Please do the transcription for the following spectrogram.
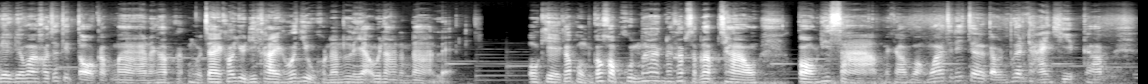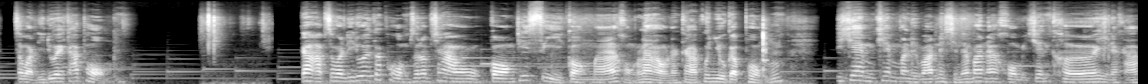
เรียกได้ว่าเขาจะติดต่อกลับมานะครับ หัวใจเขาอยู่ที่ใครเขาก็อยู่คนนั้นระยะเวลานานๆแหละ โอเคครับผมก็ขอบคุณมากนะครับสำหรับชาวกองที่ 3 นะครับ หวังว่าจะได้เจอกับเพื่อนๆท้ายคลิปครับ สวัสดีด้วยครับผมกราบสวัสดีด้วยครับผมสำหรับชาวกองทีสี่ 4 กองม้าของเรานะครับ คุณอยู่กับผมพี่เข้มเข้มบริวัฒน์ในชนบ้านอาคมอีกเช่นเคยนะครับ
